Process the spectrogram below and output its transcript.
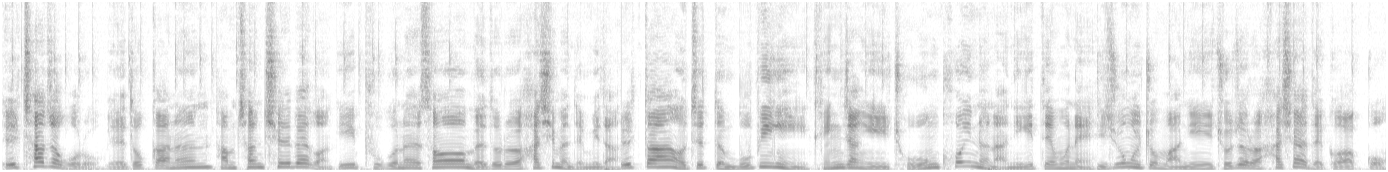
1차적으로 매도가는 3700원 이 부근에서 매도를 하시면 됩니다. 일단 어쨌든 무빙이 굉장히 좋은 코인은 아니기 때문에 비중을 좀 많이 조절을 하셔야 될 것 같고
